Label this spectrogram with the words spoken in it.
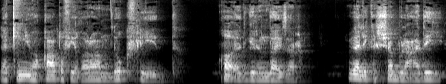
لكني وقعت في غرام دوك فليد قائد جريندايزر. ذلك الشاب العادي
